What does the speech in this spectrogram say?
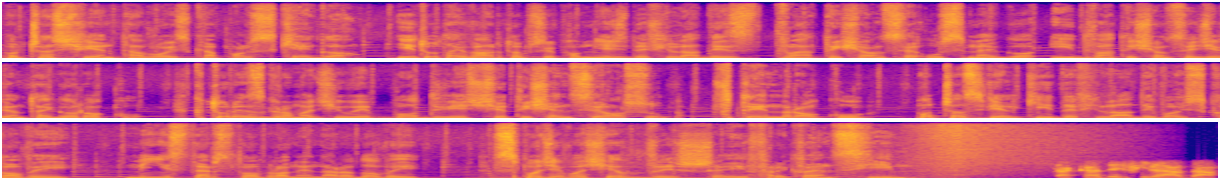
podczas święta Wojska Polskiego. I tutaj warto przypomnieć defilady z 2008 i 2009 roku, które zgromadziły po 200 tysięcy osób. W tym roku, podczas wielkiej defilady wojskowej, Ministerstwo Obrony Narodowej spodziewa się wyższej frekwencji taka defilada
